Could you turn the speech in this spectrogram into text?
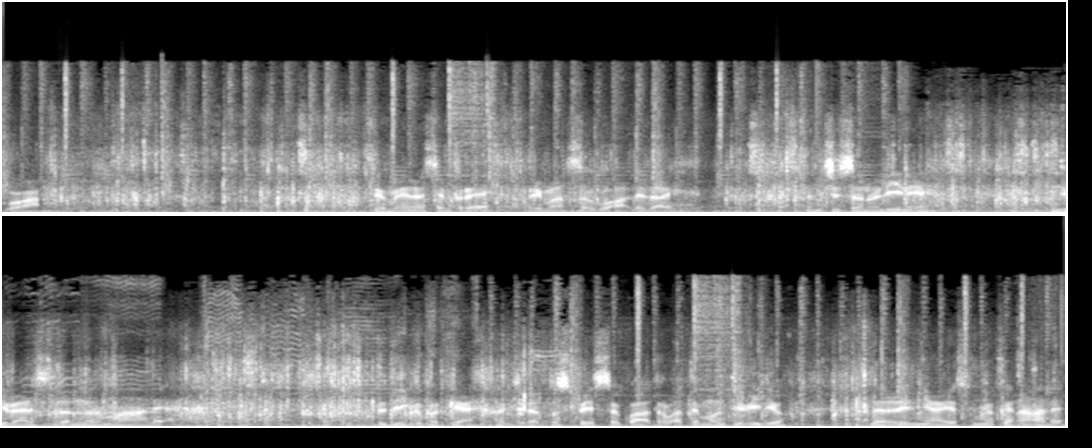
qua. Più o meno è sempre rimasto uguale dai. Non ci sono linee diverse dal normale. Ti dico perché ho girato spesso qua trovate molti video delle legnaie sul mio canale.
